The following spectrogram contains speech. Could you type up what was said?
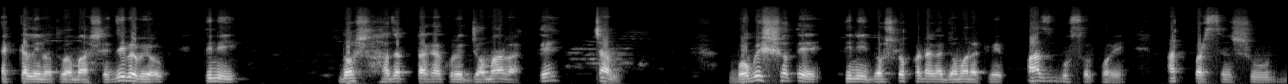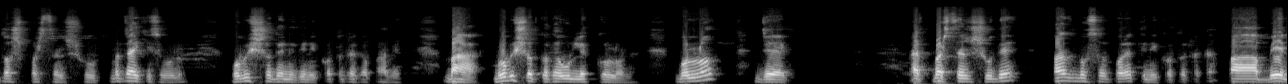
এককালীন অথবা মাসে যেভাবে হোক, তিনি দশ হাজার টাকা করে জমা রাখতে চান। ভবিষ্যতে তিনি দশ লক্ষ টাকা জমা রাখলে পাঁচ বছর পরে আট পার্সেন্ট সুদ, দশ পার্সেন্ট সুদ বা যাই কিছু বলুন, ভবিষ্যতে তিনি কত টাকা পাবেন? বা ভবিষ্যৎ কথা উল্লেখ করল না। বলল যে আট পার্সেন্ট সুদে পাঁচ বছর পরে তিনি কত টাকা পাবেন?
